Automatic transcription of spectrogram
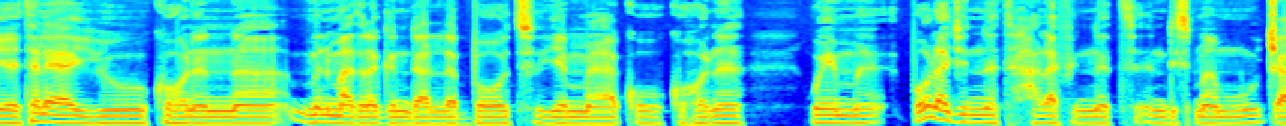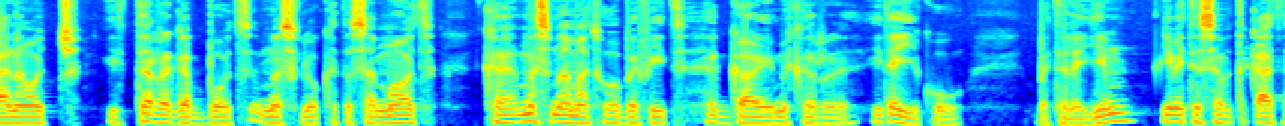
የተለያዩ ከሆነና ምን ማድረግ እንዳለበት የማያውቁ ከሆነ ወይም በወላጅነት ኃላፊነት እንዲስማሙ ጫናዎች የተደረገቦት መስሎ ከተሰማዎት ከመስማማቶ በፊት ሕጋዊ ምክር ይጠይቁ። በተለይም የቤተሰብ ጥቃት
